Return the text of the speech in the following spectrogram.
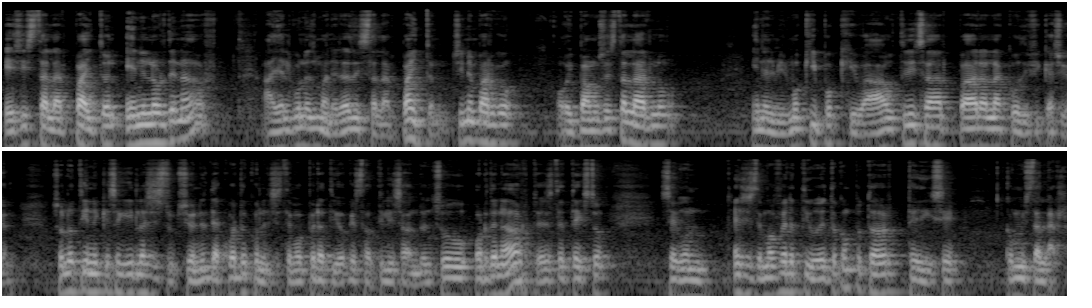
es instalar Python en el ordenador. Hay algunas maneras de instalar Python. Sin embargo, hoy vamos a instalarlo en el mismo equipo que va a utilizar para la codificación. Solo tiene que seguir las instrucciones de acuerdo con el sistema operativo que está utilizando en su ordenador. Entonces este texto, según el sistema operativo de tu computador, te dice cómo instalarlo.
